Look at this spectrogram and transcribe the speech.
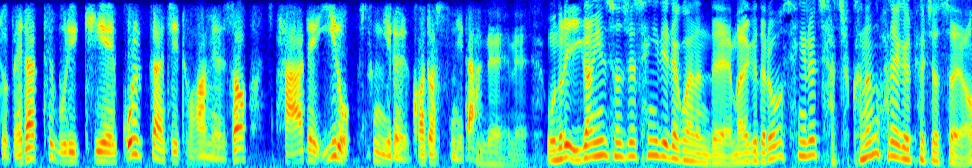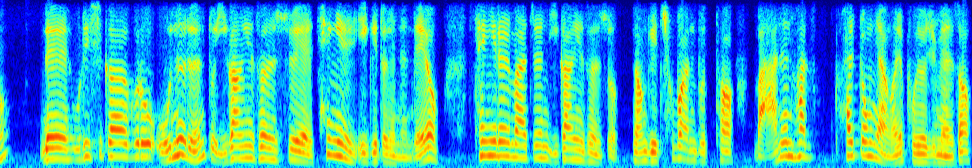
또 베다트 무리키의 골까지 더하면서 4대 2로 승리를 거뒀습니다. 네, 네. 오늘은 이강인 선수의 생일이라고 하는데 말 그대로 생일을 자축하는 활약을 펼쳤어요. 네, 우리 시각으로 오늘은 또 이강인 선수의 생일이기도 했는데요. 생일을 맞은 이강인 선수 경기 초반부터 많은 화, 활동량을 보여주면서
